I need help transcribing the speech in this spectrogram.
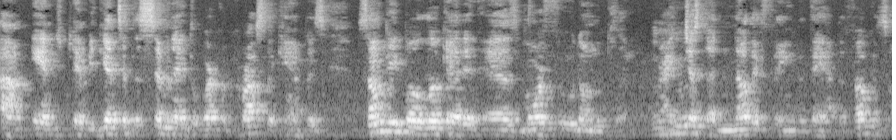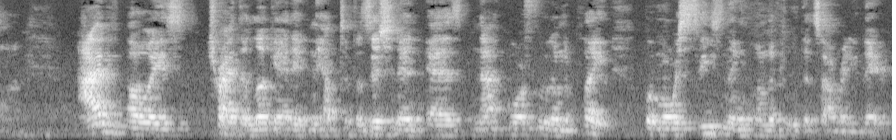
um, and, and begin to disseminate the work across the campus, some people look at it as more food on the plate, right? Mhm. Just another thing that they have to focus on. I've always tried to look at it and help to position it as not more food on the plate, but more seasoning on the food that's already there.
